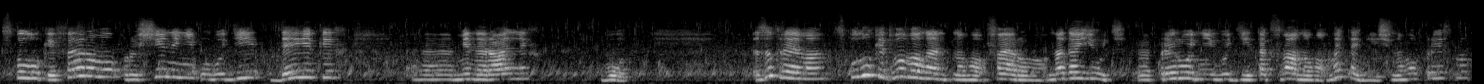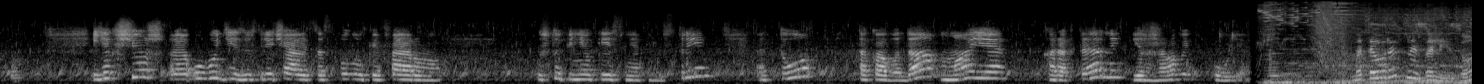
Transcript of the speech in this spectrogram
Сполуки ферому розчинені у воді деяких е, мінеральних вод. Зокрема, сполуки двовалентного феруму надають е, природній воді так званого металічного присмаку. І якщо ж е, у воді зустрічаються сполуки феруму у ступені окиснення плюс 3, то така вода має характерний іржавий колір. Метеоритне залізо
